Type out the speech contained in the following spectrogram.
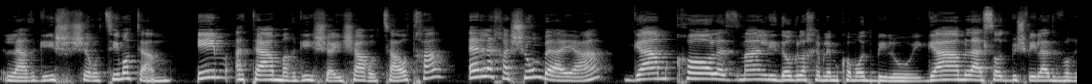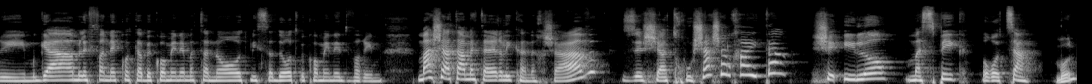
להרגיש שרוצים אותם. אם אתה מרגיש שהאישה רוצה אותך, אין לך שום בעיה גם כל הזמן לדאוג לכם למקומות בילוי, גם לעשות בשבילה דברים, גם לפנק אותה בכל מיני מתנות, מסעדות וכל מיני דברים. מה שאתה מתאר לי כאן עכשיו, זה שהתחושה שלך הייתה שהיא לא מספיק רוצה. בול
